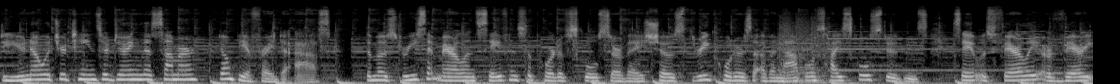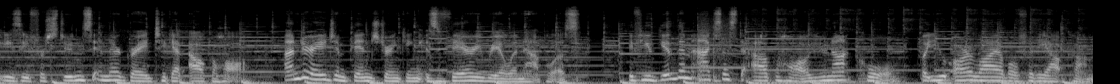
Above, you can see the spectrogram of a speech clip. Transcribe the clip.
Do you know what your teens are doing this summer? Don't be afraid to ask. The most recent Maryland Safe and Supportive School Survey shows three quarters of Annapolis high school students say it was fairly or very easy for students in their grade to get alcohol. Underage and binge drinking is very real in Annapolis. If you give them access to alcohol, you're not cool, but you are liable for the outcome.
